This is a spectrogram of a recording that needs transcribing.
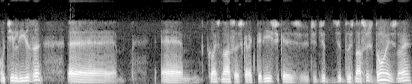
Utiliza eh, eh, com as nossas características de, de- de- dos nossos dons, não é?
